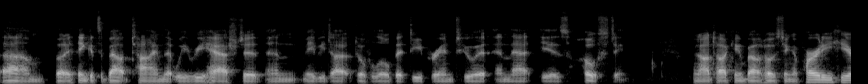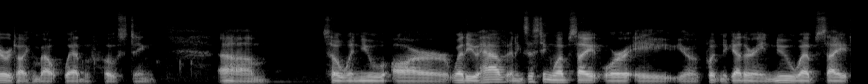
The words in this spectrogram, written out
Um, but I think it's about time that we rehashed it and maybe dove a little bit deeper into it, and that is hosting. We're not talking about hosting a party here. We're talking about web hosting. Um, So when you are whether you have an existing website or a you know putting together a new website,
